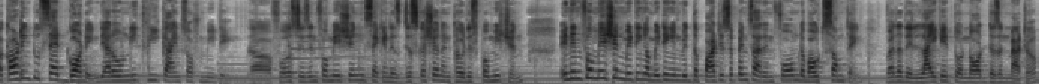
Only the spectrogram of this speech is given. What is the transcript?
According to Seth Godin, there are only three kinds of meeting. Uh, first is information, second is discussion, and third is permission. In information meeting, a meeting in which the participants are informed about something, whether they like it or not doesn't matter.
